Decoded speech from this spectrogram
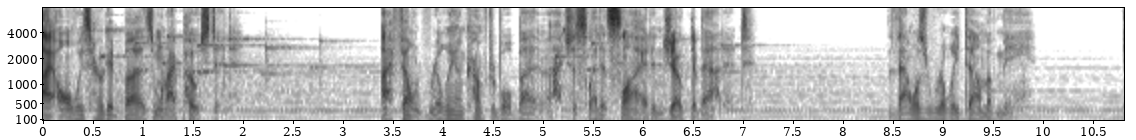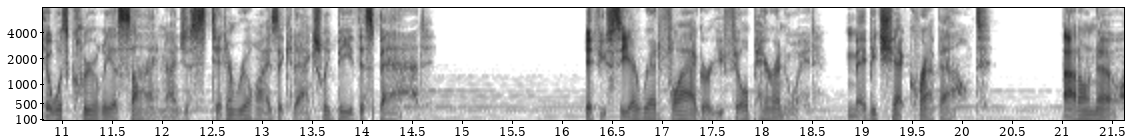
I always heard it buzz when I posted. I felt really uncomfortable, but I just let it slide and joked about it. That was really dumb of me. It was clearly a sign, I just didn't realize it could actually be this bad. If you see a red flag or you feel paranoid, maybe check crap out. I don't know,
